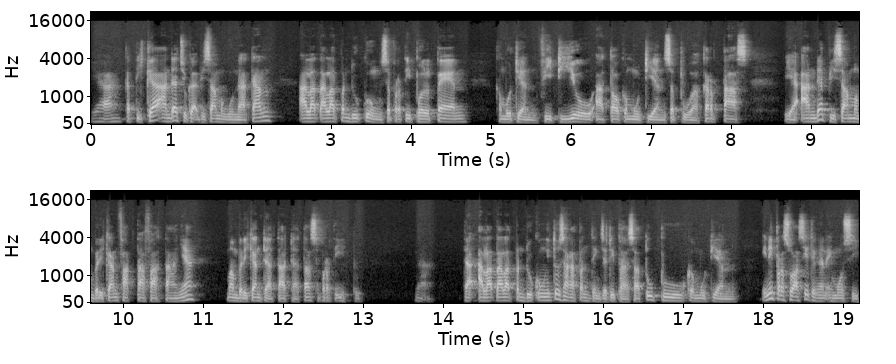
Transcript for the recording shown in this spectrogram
Ya, ketiga Anda juga bisa menggunakan alat-alat pendukung seperti bolpen, kemudian video atau kemudian sebuah kertas. Ya, Anda bisa memberikan fakta-faktanya, memberikan data-data seperti itu. Nah, alat-alat pendukung itu sangat penting. Jadi bahasa tubuh, kemudian ini persuasi dengan emosi,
